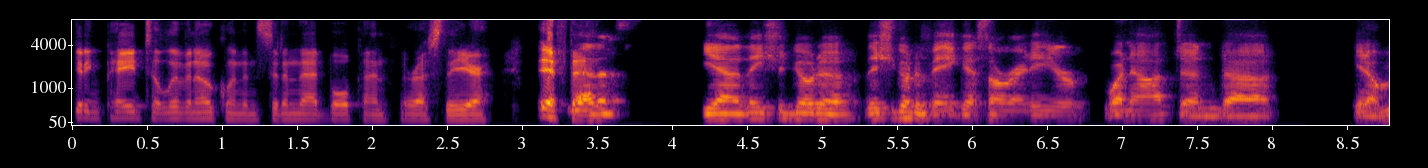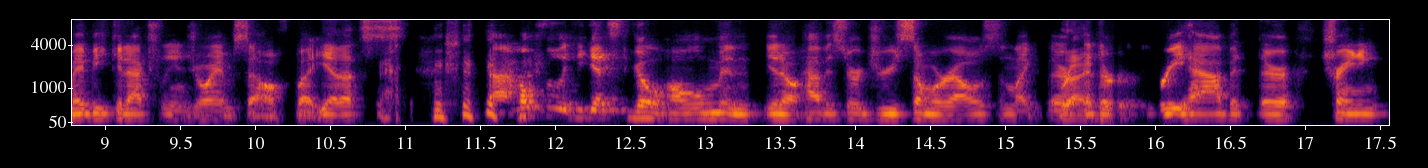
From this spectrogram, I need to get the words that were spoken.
getting paid to live in Oakland and sit in that bullpen the rest of the year, if that. Yeah, yeah, they should go to they should go to Vegas already or whatnot, and uh, you know maybe he could actually enjoy himself. But yeah, that's uh, hopefully he gets to go home and you know have his surgery somewhere else and like their, right. at their rehab at their training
